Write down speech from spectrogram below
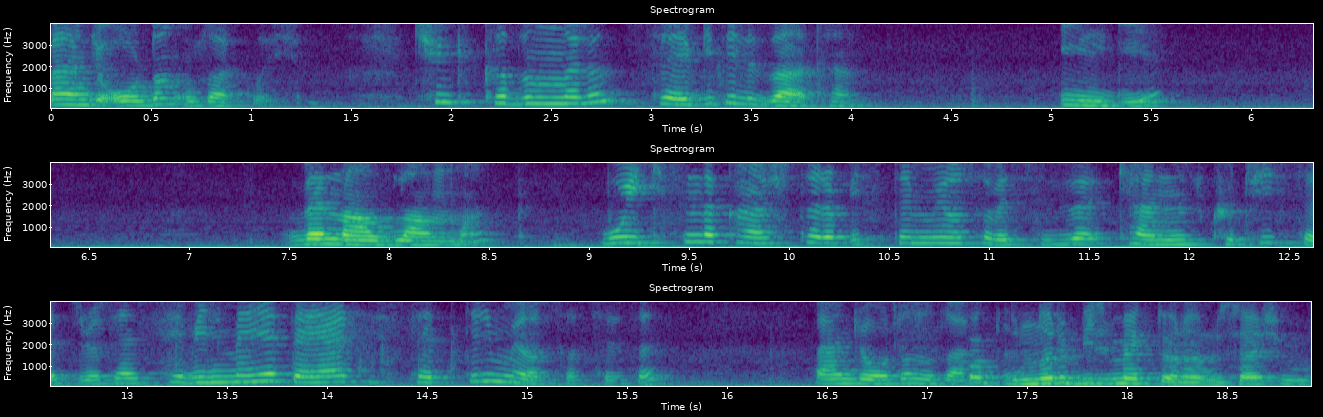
bence oradan uzaklaşın. Çünkü kadınların sevgi dili zaten ilgi ve nazlanmak. Bu ikisini de karşı taraf istemiyorsa ve size kendinizi kötü hissettiriyorsa, yani sevilmeye değer hissettirmiyorsa sizi bence oradan uzak Bak durun. bunları bilmek de önemli. Sen şimdi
